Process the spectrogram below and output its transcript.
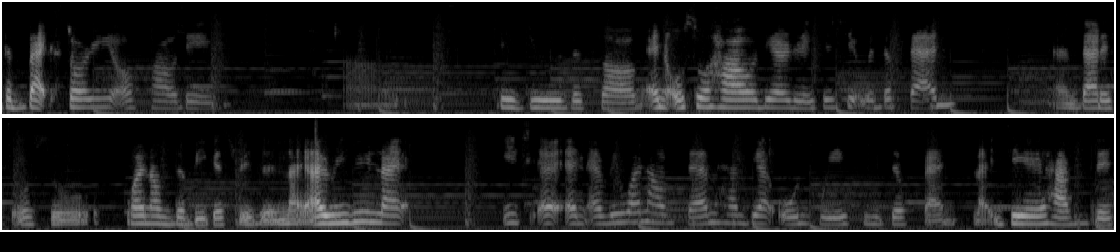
the backstory of how they um, they do the song and also how their relationship with the fan and that is also one of the biggest reasons like i really like each and every one of them have their own way with the fan like they have this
